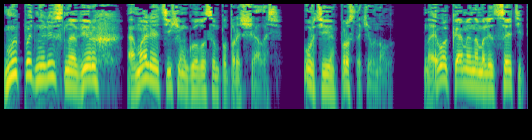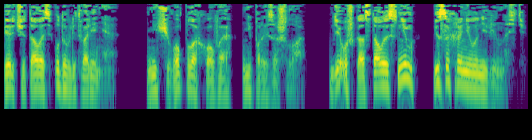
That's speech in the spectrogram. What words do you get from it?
Мы поднялись наверх, Амалия тихим голосом попрощалась. Урти просто кивнул. На его каменном лице теперь читалось удовлетворение. Ничего плохого не произошло. Девушка осталась с ним и сохранила невинность.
